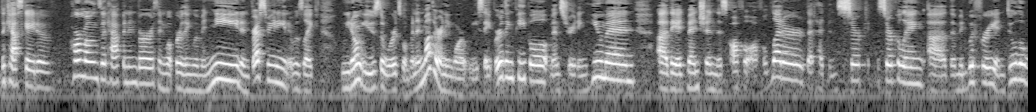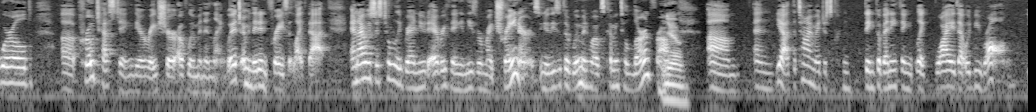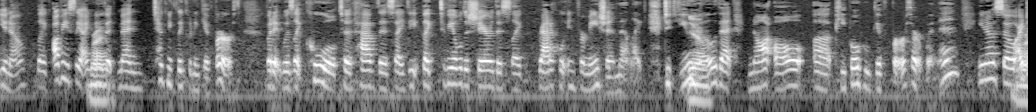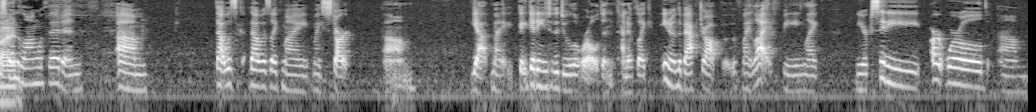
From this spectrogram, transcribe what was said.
the cascade of hormones that happen in birth and what birthing women need and breastfeeding. And it was like, we don't use the words woman and mother anymore. We say birthing people, menstruating human. Uh, they had mentioned this awful, awful letter that had been cir- circling uh, the midwifery and doula world. Uh, protesting the erasure of women in language. I mean, they didn't phrase it like that. And I was just totally brand new to everything. And these were my trainers. You know, these are the women who I was coming to learn from. Yeah. Um, and yeah, at the time, I just couldn't think of anything like why that would be wrong you know like obviously i knew Right. that men technically couldn't give birth but it was like cool to have this idea like to be able to share this like radical information that like did you Yeah. know that not all uh, people who give birth are women you know so i just went along with it and um that was that was like my my start um yeah my getting into the doula world and kind of like you know in the backdrop of my life being like New York City art world, um,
